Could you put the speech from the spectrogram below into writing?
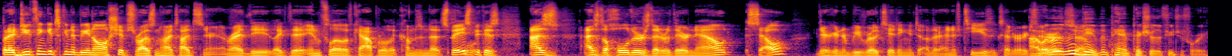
but I do think it's going to be an all ships rise and high tide scenario, right? The like the inflow of capital that comes into that space because as as the holders that are there now sell, they're going to be rotating into other NFTs, et cetera, et Uh, cetera. well, let me So- paint, let me paint a picture of the future for you.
